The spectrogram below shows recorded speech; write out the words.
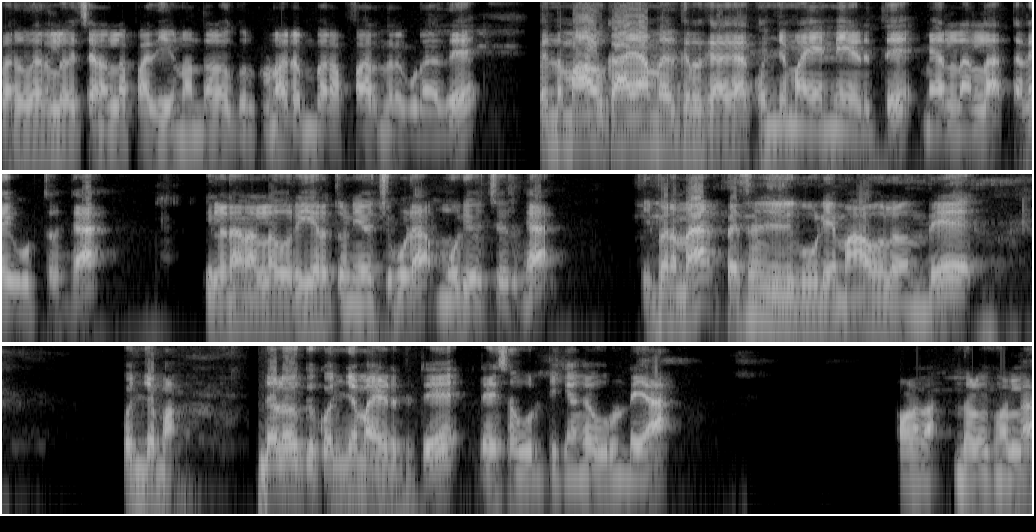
வேறு விரல் வச்சா நல்லா பதியணும். அந்த அளவுக்கு இருக்கணும். ரொம்ப ரஃப்பாக இருந்துடக்கூடாது. இப்போ இந்த மாவு காயாமல் இருக்கிறதுக்காக கொஞ்சமாக எண்ணெய் எடுத்து மேலே நல்லா தடவி கொடுத்துருங்க. இல்லைன்னா நல்ல ஒரு ஈர துணியை வச்சு கூட மூடி வச்சுருங்க. இப்போ நம்ம பிசைஞ்சிருக்கக்கூடிய மாவில் வந்து கொஞ்சமாக இந்த அளவுக்கு கொஞ்சமாக எடுத்துட்டு லேசாக உருட்டிக்கங்க உருண்டையாக அவ்வளோதான் இந்த அளவுக்கு நல்லா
